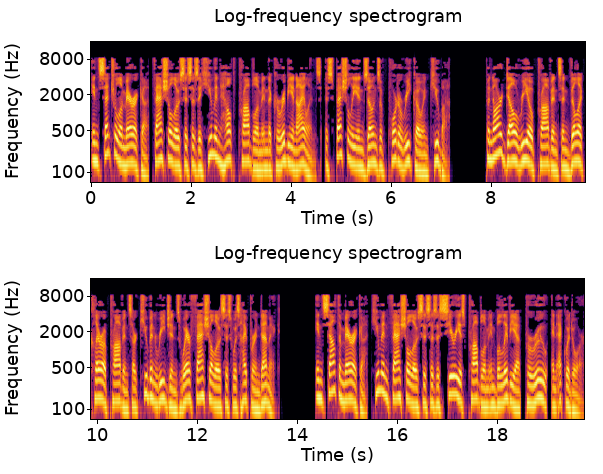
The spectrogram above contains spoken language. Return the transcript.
In Central America, fasciolosis is a human health problem in the Caribbean islands, especially in zones of Puerto Rico and Cuba. Pinar del Rio Province and Villa Clara Province are Cuban regions where fasciolosis was hyperendemic. In South America, human fasciolosis is a serious problem in Bolivia, Peru, and Ecuador.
